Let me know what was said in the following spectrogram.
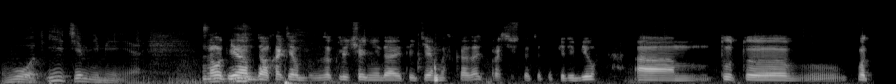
вот, и тем не менее. Ну вот я, да, хотел бы в заключении, да, этой темы сказать, прости, что я тебя перебил. А, тут э, вот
